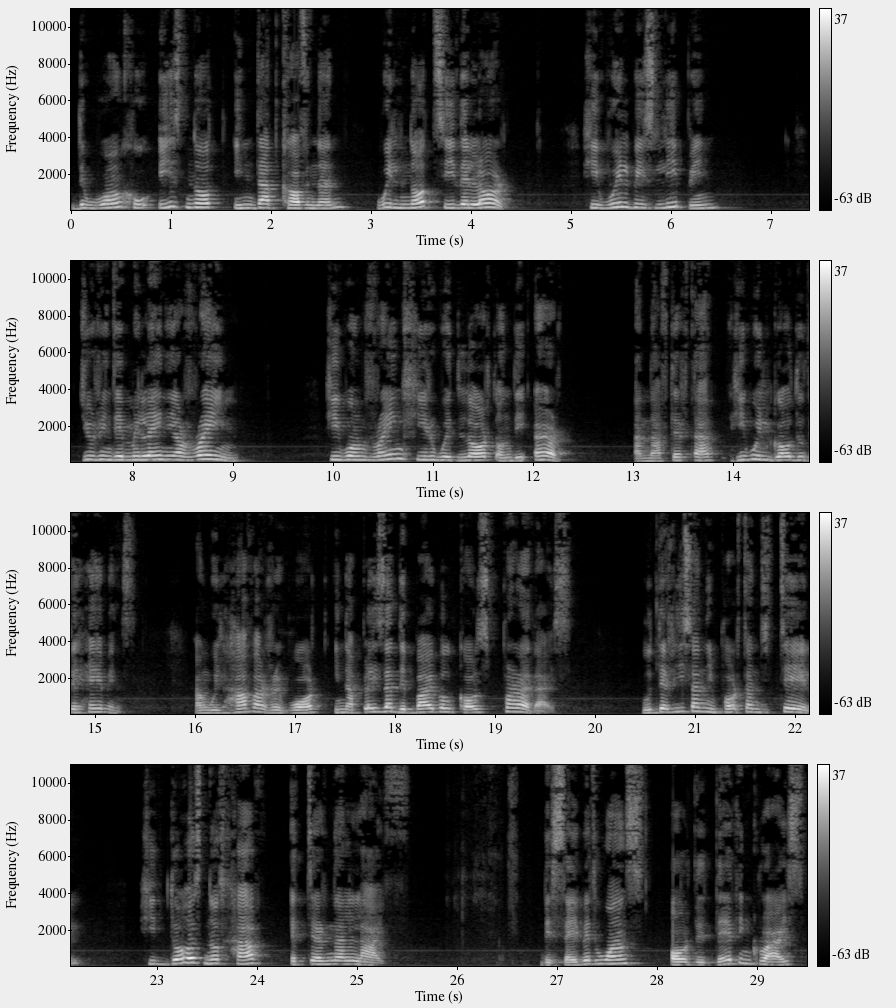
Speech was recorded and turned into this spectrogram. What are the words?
The one who is not in that covenant will not see the Lord. He will be sleeping during the millennial reign. He will reign here with Lord on the earth, and after that he will go to the heavens and will have a reward in a place that the Bible calls paradise. But there is an important detail. He does not have eternal life. The saved ones or the dead in Christ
